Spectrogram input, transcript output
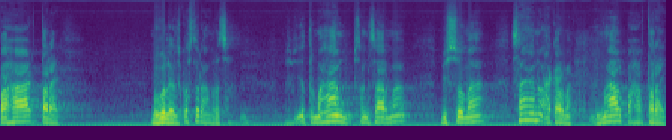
पहाड तराई भूगोल हेर्नुहोस् कस्तो राम्रो छ। यत्रो महान संसारमा विश्वमा सानो आकारमा हिमाल पहाड तराई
